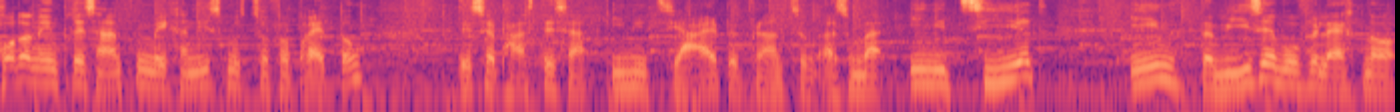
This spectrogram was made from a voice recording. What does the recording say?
Hat einen interessanten Mechanismus zur Verbreitung. Deshalb heißt das auch Initialbepflanzung. Also man initiiert in der Wiese, wo vielleicht noch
